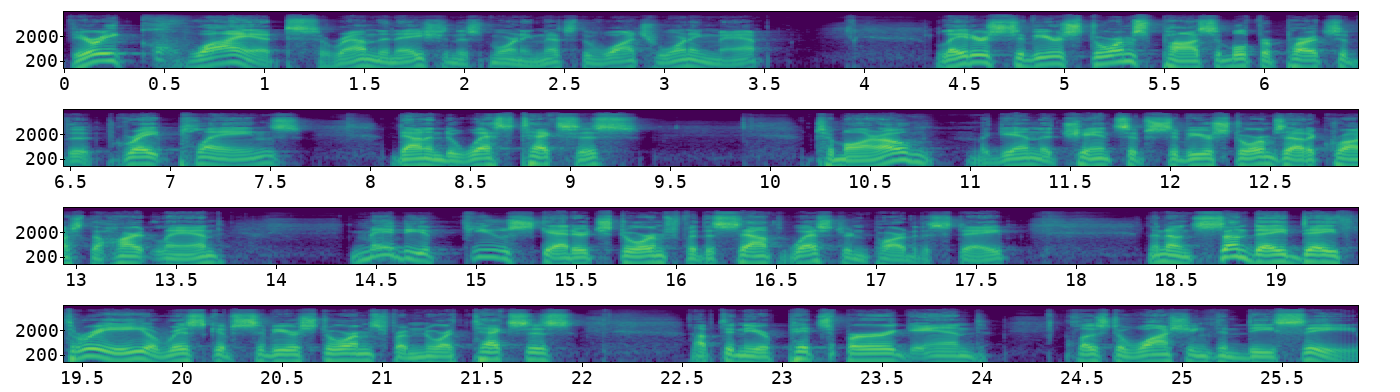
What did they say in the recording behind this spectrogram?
Very quiet around the nation this morning. That's the watch warning map. Later, severe storms possible for parts of the Great Plains down into West Texas. Tomorrow, again, the chance of severe storms out across the heartland. Maybe a few scattered storms for the southwestern part of the state. Then on Sunday, day three, a risk of severe storms from North Texas up to near Pittsburgh and close to Washington, D.C.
